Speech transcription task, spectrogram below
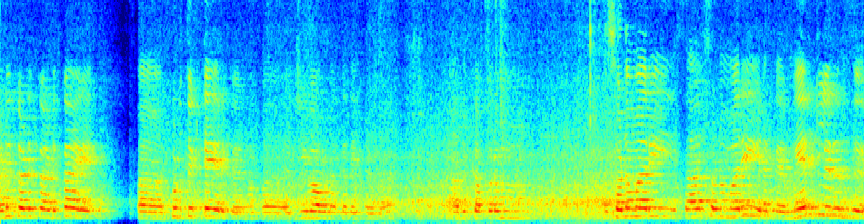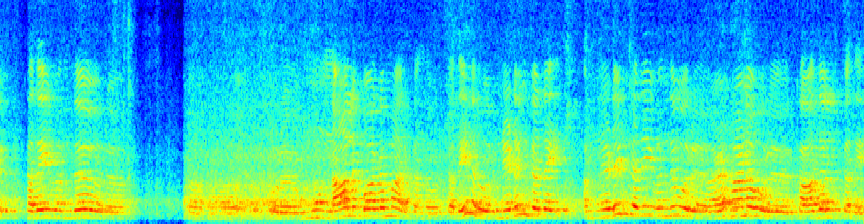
அடுக்கடுக்க அடுக்காக கொடுத்துக்கிட்டே இருக்கு நம்ம ஜீவாவோட கதைகளில். அதுக்கப்புறம் சொன்ன மாதிரி சார் சொன்ன மாதிரி எனக்கு மேற்கிலிருந்து கதை வந்து ஒரு ஒரு மூ நாலு பாகமாக இருக்குது அந்த ஒரு கதை. அது ஒரு நெடுங்கதை. அந்த நெடுங்கதை வந்து ஒரு அழகான ஒரு காதல் கதை.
